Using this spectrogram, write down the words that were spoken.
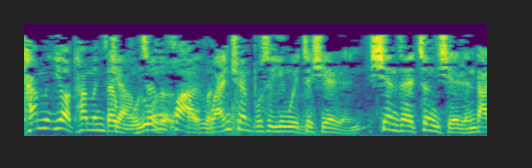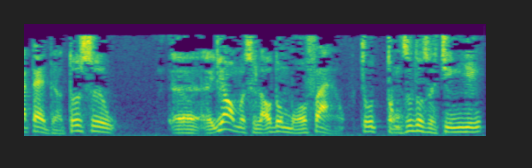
他们要他们在讲真话，完全不是因为这些人。现在政协、人大代表都是，呃，要么是劳动模范，都总之都是精英、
